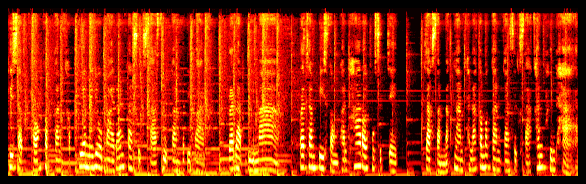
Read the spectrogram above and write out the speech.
ที่สอดคล้องกับการขับเคลื่อนนโยบายด้านการศึกษาสู่การปฏิบัติ ระดับดีมาก ประจำปี 2567 จากสำนักงานคณะกรรมการการศึกษาขั้นพื้นฐาน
